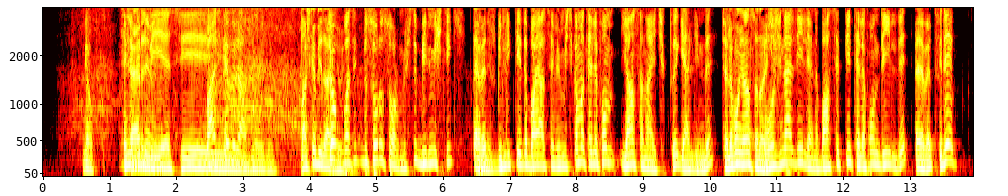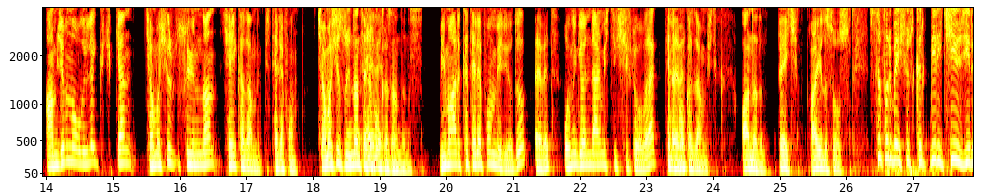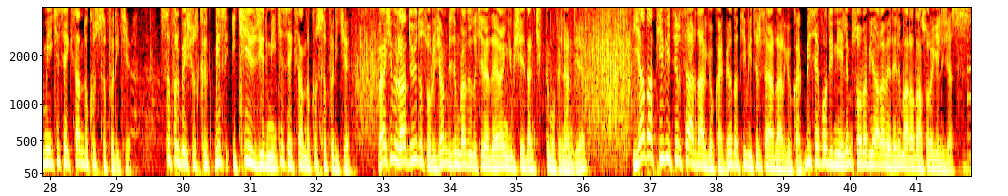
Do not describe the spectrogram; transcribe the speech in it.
Yok. Seni dinlemedim. Terbiyesiz. Başka bir radyoydu. Başka bir radyo. Çok basit bir soru sormuştu. Bilmiştik. Evet. bildik diye de bayağı sevinmiştik ama telefon yan sanayi çıktı geldiğinde. Telefon yan sanayi. Orijinal değil yani bahsettiği telefon değildi. Evet. Bir de amcamın oğluyla küçükken çamaşır suyundan şey kazandık biz telefon. Çamaşır suyundan telefon Evet. kazandınız. Bir marka telefon veriyordu. Evet. Onu göndermiştik şifre olarak. Telefon Evet. kazanmıştık. Anladım. Peki. Hayırlısı olsun. 0541 222 8902. 0541 222 8902. Ben şimdi radyoyu da soracağım. Bizim radyodakilerde herhangi bir şeyden çıktı mı filan diye. Ya da Twitter Serdar Gökalp ya da Twitter Serdar Gökalp. Bir sefo dinleyelim sonra bir ara verelim. Aradan sonra geleceğiz.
